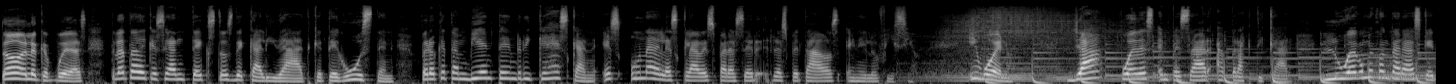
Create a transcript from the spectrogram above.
todo lo que puedas. Trata de que sean textos de calidad, que te gusten, pero que también te enriquezcan. Es una de las claves para ser respetados en el oficio. Y bueno, ya puedes empezar a practicar. Luego me contarás qué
